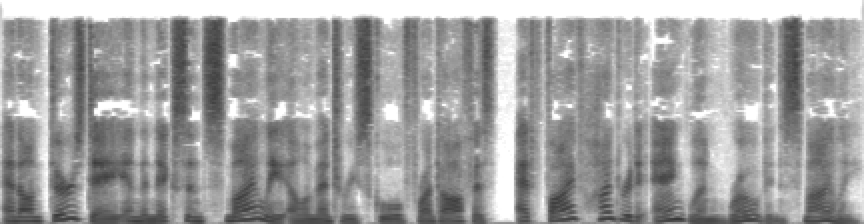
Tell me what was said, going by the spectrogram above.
and on Thursday in the Nixon Smiley Elementary School front office at 500 Anglin Road in Smiley.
